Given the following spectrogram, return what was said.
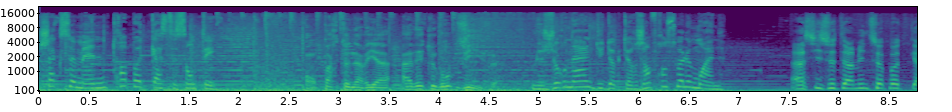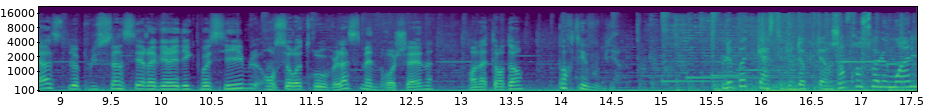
Chaque semaine, trois podcasts santé. En partenariat avec le groupe Vive. Le journal du docteur Jean-François Lemoine. Ainsi se termine ce podcast, le plus sincère et véridique possible. On se retrouve la semaine prochaine. En attendant, portez-vous bien. Le podcast du docteur Jean-François Lemoine.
